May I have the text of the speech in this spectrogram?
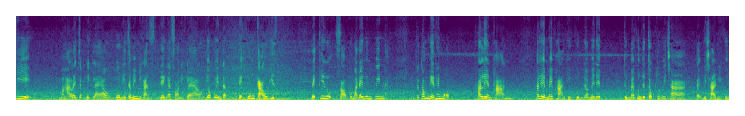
ที่มหาลัยจะปิดแล้ว ตัวนี้จะไม่มีการเรียนการสอนอีกแล้ว ยกเว้นแต่เด็กรุ่นเก่าที่เด็กที่สอบเข้ามาได้รุ่นกวิ้นอะจะต้องเรียนให้หมด ถ้าเรียนผ่าน ถ้าเรียนไม่ผ่านคือคุณจะไม่ได้ ถึงแม้คุณจะจบทุกวิชา แต่วิชานี้คุณ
